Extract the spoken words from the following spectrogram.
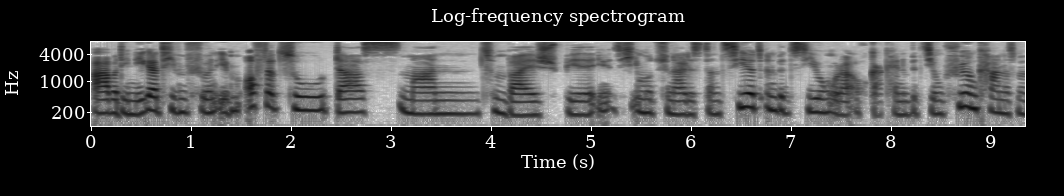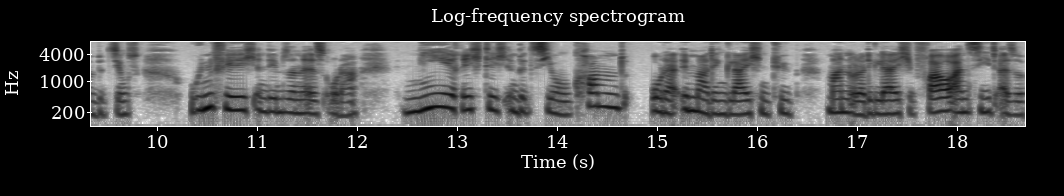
aber die negativen führen eben oft dazu, dass man zum Beispiel sich emotional distanziert in Beziehung oder auch gar keine Beziehung führen kann, dass man beziehungsunfähig in dem Sinne ist oder nie richtig in Beziehung kommt oder immer den gleichen Typ Mann oder die gleiche Frau anzieht, also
